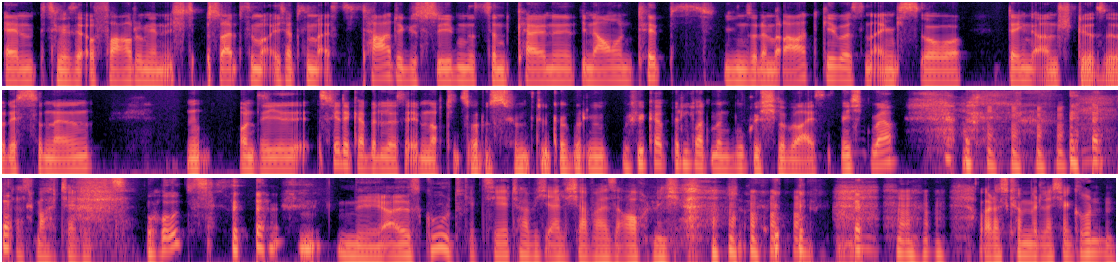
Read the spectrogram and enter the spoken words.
ähm, beziehungsweise Erfahrungen. Ich schreibe es immer, ich habe es immer als Zitate geschrieben. Das sind keine genauen Tipps wie in so einem Ratgeber, es sind eigentlich so Denkanstöße, würde ich so nennen. Und die, das vierte Kapitel ist eben noch die, so das fünfte Kapitel. Wie viele Kapitel hat mein Buch? Ich weiß es nicht mehr. das macht ja nichts. Ups. nee, alles gut. Gezählt habe ich ehrlicherweise auch nicht. Aber das können wir gleich ergründen.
